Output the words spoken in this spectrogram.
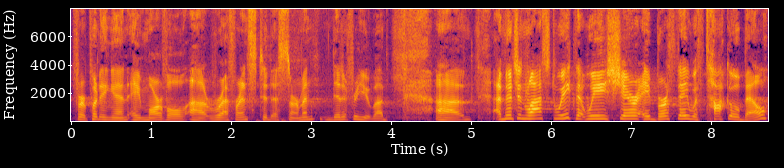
for putting in a Marvel uh, reference to this sermon. Did it for you, bud. Uh, I mentioned last week that we share a birthday with Taco Bell.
